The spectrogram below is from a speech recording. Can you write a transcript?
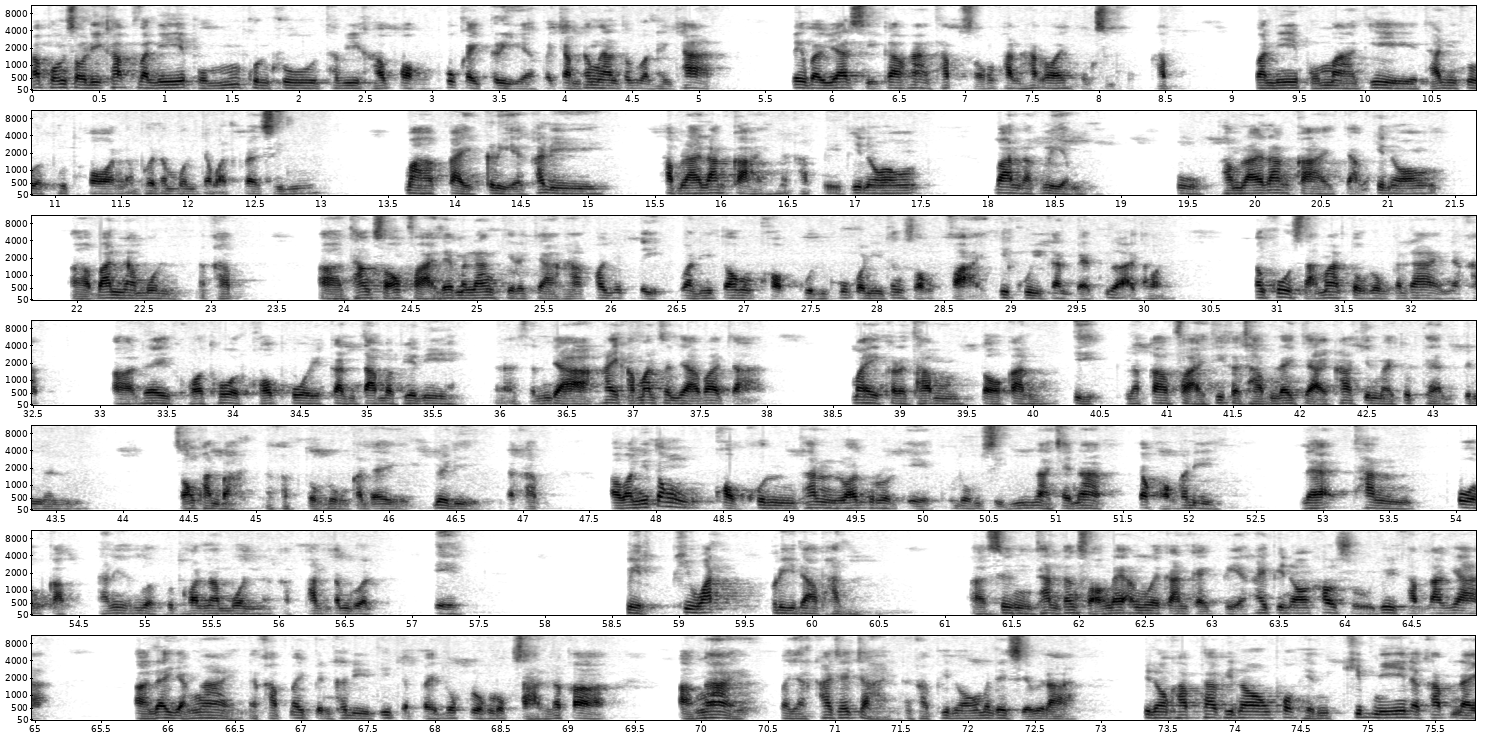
ครับผมสวัสดีครับ วันนี้ผมคุณครูทวีขาวผ่องผู้ไกลเกลี่ยประจำทำงานตำรวจแห่งชาติ เลขใบอนุญาต 495ทับ2566 ครับ วันนี้ผมมาที่สถานีตำรวจภูธรอำเภอนำมนจังหวัดกระสินมาไกลเกลี่ยคดีทำร้ายร่างกายนะครับ มีพี่น้องบ้านหลักเหลี่ยม ถูกทำร้ายร่างกายจากพี่น้องอบ้านนามนนะครับ ทั้งสองฝ่ายได้มานั่งเจรจาหาข้อยุติ วันนี้ต้องขอบคุณคู่กรณีทั้งสองฝ่ายที่คุยกันแบบเอื้ออาทรทั้งคู่สามารถตกลงกันได้นะครับได้ขอโทษขอโพยกันตามประเพณีสัญญาให้คำมั่นสัญญาว่าจะไม่กระทำต่อกันอีก แล้วก็ฝ่ายที่กระทำได้จ่ายค่าสินไหมทดแทนเป็นเงิน 2,000 บาทนะครับตกลงกันได้ด้วยดีนะครับเอ่อวันนี้ต้องขอบคุณท่านร้อยตำรวจเอกอุดมศิลป์นาชัยนาทเจ้าของคดี และท่านผู้กำกับสถานีตำรวจภูธรนามนนะครับพันตำรวจเอกกฤษพิวัตรปรีดาพันธ์ซึ่งท่านทั้งสองได้อำนวยการไกล่เกลี่ยให้พี่น้องเข้าสู่ยุติธรรมรากหญ้าได้อย่างง่ายนะครับ ไม่เป็นคดีที่จะไปลกลงลกศาลแล้วก็ง่ายประหยัดค่าใช้จ่ายนะครับ พี่น้องไม่ได้เสียเวลา พี่น้องครับถ้าพี่น้องพบเห็นคลิปนี้นะครับใน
